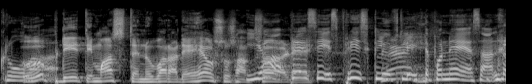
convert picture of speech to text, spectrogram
grova... Upp dit i masten nu bara, det är hälsosamt ja, för dig. Ja, precis. Frisk luft Nej. lite på näsan.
